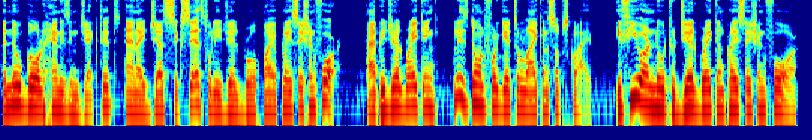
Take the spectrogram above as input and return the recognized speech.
The new Goldhand is injected and I just successfully jailbroke my PlayStation 4. Happy jailbreaking! Please don't forget to like and subscribe. If you are new to jailbreaking PlayStation 4,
